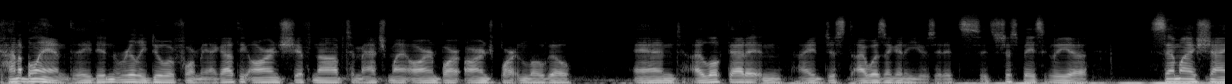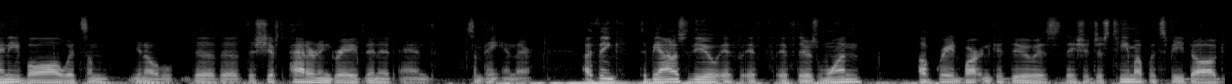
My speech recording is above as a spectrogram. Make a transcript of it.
kind of bland. They didn't really do it for me. I got the orange shift knob to match my orange, Bar orange Barton logo, and I looked at it and I just I wasn't going to use it. It's it's just basically a semi-shiny ball with some you know the the the shift pattern engraved in it and some paint in there. I think to be honest with you, if if if there's one upgrade Barton could do is they should just team up with Speed Dawg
